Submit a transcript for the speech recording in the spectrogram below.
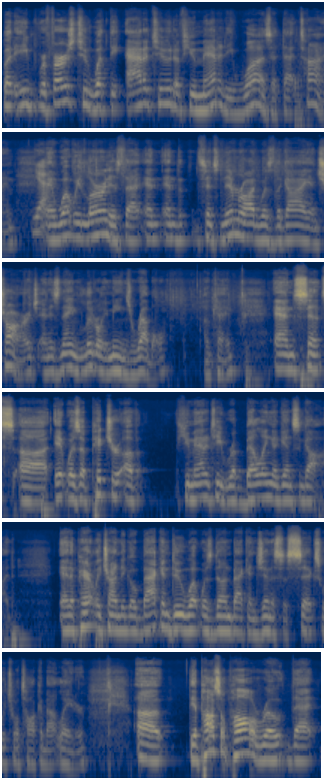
but he refers to what the attitude of humanity was at that time. Yeah. And what we learn is that, and, and the, since Nimrod was the guy in charge, and his name literally means rebel, okay, and since uh, it was a picture of humanity rebelling against God, and apparently trying to go back and do what was done back in Genesis 6, which we'll talk about later. Uh, the Apostle Paul wrote that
